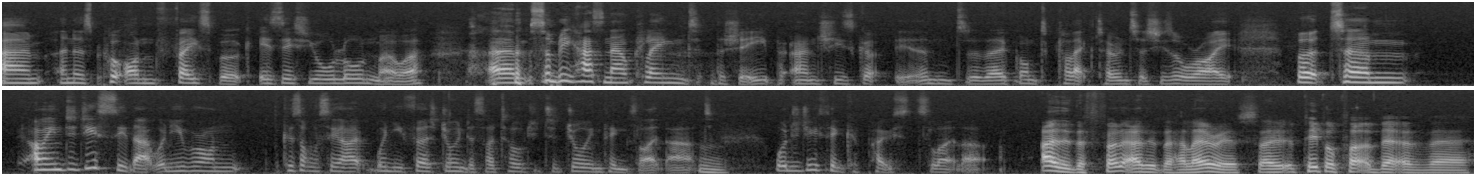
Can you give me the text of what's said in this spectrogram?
Um, and has put on Facebook, "Is this your lawnmower?" Um, somebody has now claimed the sheep, and she's got, and they've gone to collect her, and so she's all right. But um, I mean, did you see that when you were on? Because obviously, I, when you first joined us, I told you to join things like that. Mm. What did you think of posts like that? I think they're. I think they're hilarious. So people put a bit of a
